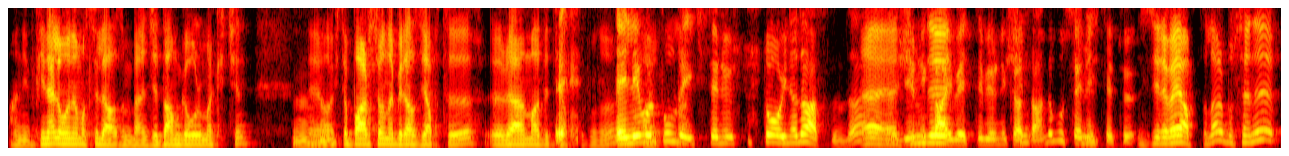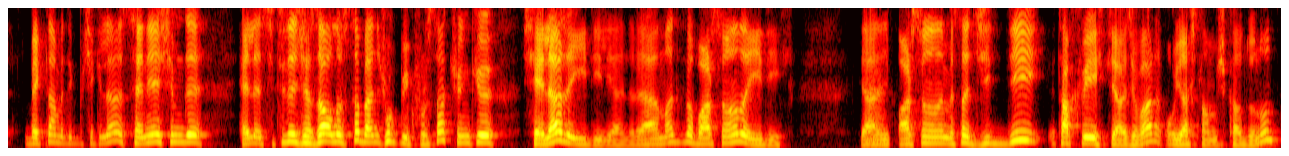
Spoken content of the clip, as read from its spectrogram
hani final oynaması lazım bence damga vurmak için. E, hı. işte Barcelona biraz yaptı, e, Real Madrid yaptı bunu. E, Liverpool da iki sene üst üste oynadı aslında. Evet, E, birini şimdi- kaybetti, birini kazandı. Bu sene kötü. zirve yaptılar. Bu sene beklenmedik bir şekilde. Seneye şimdi hele City'de ceza alırsa bence çok büyük fırsat. Çünkü şeyler de iyi değil yani. Real Madrid ve Barcelona da iyi değil. Yani Evet. Barcelona'nın mesela ciddi takviye ihtiyacı var o yaşlanmış kadronun.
